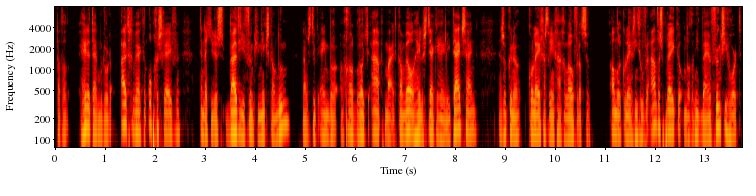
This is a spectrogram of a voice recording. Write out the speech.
Dat dat de hele tijd moet worden uitgewerkt en opgeschreven. En dat je dus buiten je functie niks kan doen. Nou, dat is natuurlijk één een groot broodje aap, maar het kan wel een hele sterke realiteit zijn. En zo kunnen collega's erin gaan geloven dat ze andere collega's niet hoeven aan te spreken, omdat het niet bij hun functie hoort,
